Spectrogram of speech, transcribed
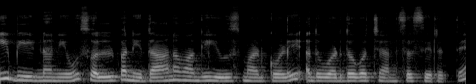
ಈ ಬೀಡನ್ನ ನೀವು ಸ್ವಲ್ಪ ನಿಧಾನವಾಗಿ ಯೂಸ್ ಮಾಡ್ಕೊಳ್ಳಿ, ಅದು ಒಡೆದೋಗೋ ಚಾನ್ಸಸ್ ಇರುತ್ತೆ.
